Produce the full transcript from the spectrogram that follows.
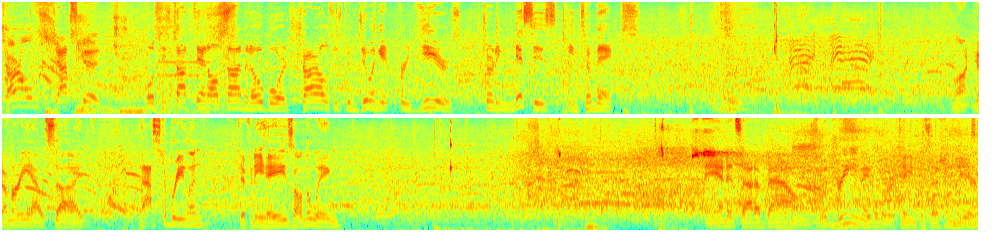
Charles, shot's good. Well, she's top 10 all-time in O boards. Charles has been doing it for years, turning misses into makes. Montgomery outside. Pass to Breland. Tiffany Hayes on the wing. And it's out of bounds. The Dream able to retain possession here.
